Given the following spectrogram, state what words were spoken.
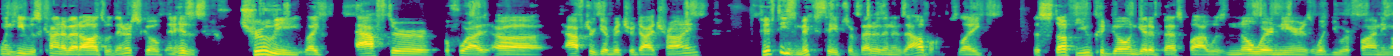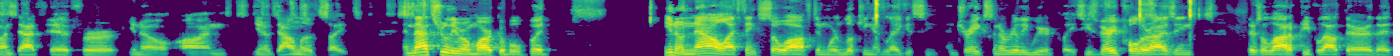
when he was kind of at odds with Interscope, and his truly like after before I uh after Get Rich or Die Trying, 50's mixtapes are better than his albums. Like the stuff you could go and get at Best Buy was nowhere near as what you were finding on DatPiff or you know on you know download sites, and that's really remarkable. But you know now I think so often we're looking at legacy, and Drake's in a really weird place. He's very polarizing. There's a lot of people out there that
